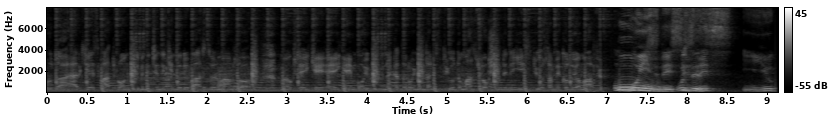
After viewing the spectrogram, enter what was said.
Burada herkes patron Dilimin içindekileri bastırmam zor Möx aka Game Boy Bugüne kadar oyundan istiyordum az yok Şimdi neyi istiyorsam yakılıyor mafya Who is this? who's is this? this you?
